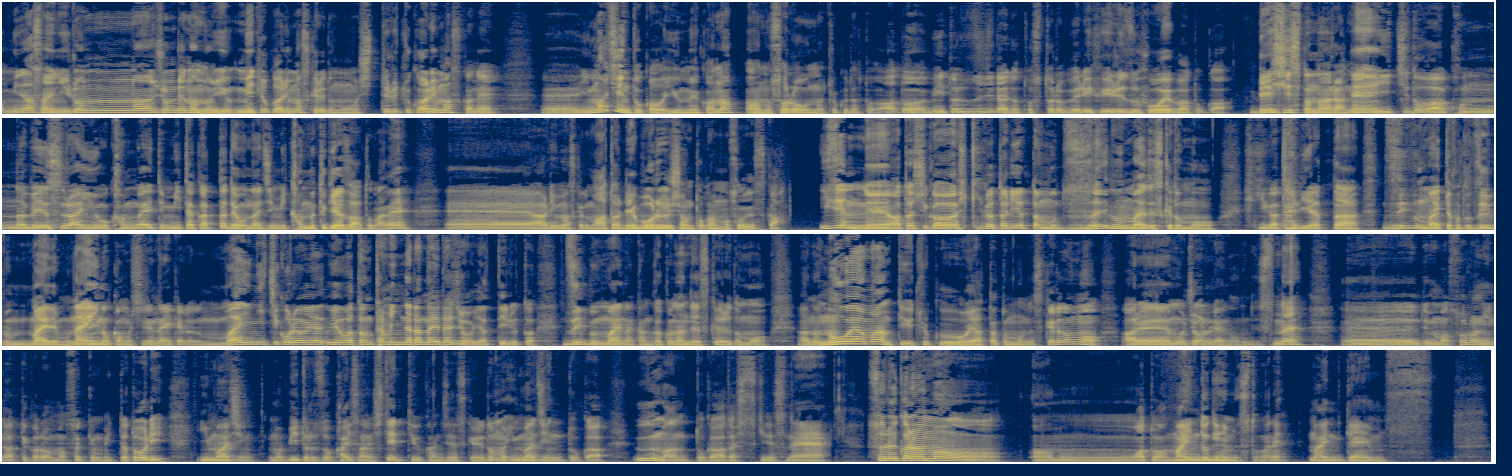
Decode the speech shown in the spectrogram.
皆さんにいろんなジョン・レノンの名曲ありますけれども、知ってる曲ありますかね？えー、イマジンとかは有名かな？あの、ソロの曲だと。あとはビートルズ時代だと Strawberry Fields Forever とか。ベーシストならね、一度はこんなベースラインを考えてみたかったでおなじみ Come Together とかね。えー、ありますけども、あとはレボリューションとかもそうですか。以前ね、私が弾き語りやったもうずいぶん前ですけども、弾き語りやった、ずいぶん前ってほどずいぶん前でもないのかもしれないけれども、毎日これをや、上端のためにならないラジオをやっていると、ずいぶん前な感覚なんですけれども、あの、ノーウェアマンっていう曲をやったと思うんですけれども、あれもジョン・レノンですね。えー、で、まあ、ソロになってからは、まあ、さっきも言った通り、イマジン、まあ、ビートルズを解散してっていう感じですけれども、イマジンとか、ウーマンとか私好きですね。それからまあ、あのー、あとはマインドゲームスとかね。マインドゲームス。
